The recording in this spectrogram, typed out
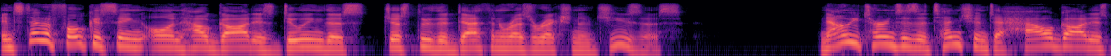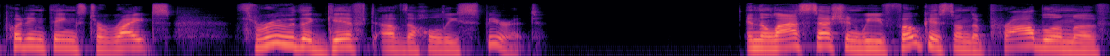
instead of focusing on how God is doing this just through the death and resurrection of Jesus, now he turns his attention to how God is putting things to rights through the gift of the Holy Spirit. In the last session, we focused on the problem of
